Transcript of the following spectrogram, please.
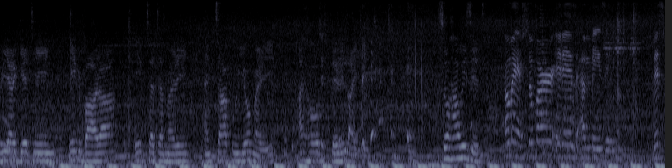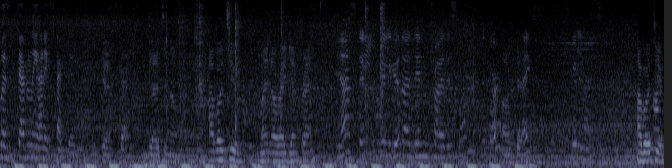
we are getting egg bara, egg chatamari, and chaku yomari. I hope they will like it. So how is it? Oh my gosh, so far it is amazing. This was definitely unexpected. Okay, Good. glad to know. How about you, my Norwegian friend? Yeah, still really good. I didn't try this one before. Okay. The eggs was really nice. How about you?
